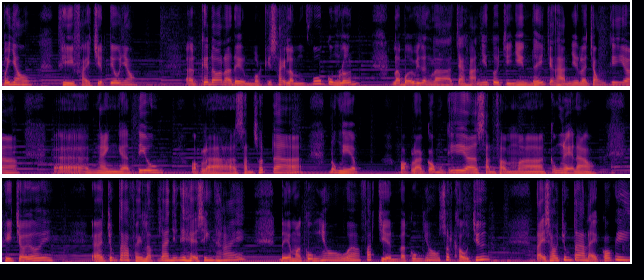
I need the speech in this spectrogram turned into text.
với nhau thì phải triệt tiêu nhau. Ờ, cái đó là để một cái sai lầm vô cùng lớn. Là bởi vì rằng là chẳng hạn như tôi chỉ nhìn thấy chẳng hạn như là trong cái uh, uh, ngành uh, tiêu hoặc là sản xuất uh, nông nghiệp hoặc là có một cái uh, sản phẩm uh, công nghệ nào thì trời ơi uh, chúng ta phải lập ra những cái hệ sinh thái để mà cùng nhau uh, phát triển và cùng nhau xuất khẩu chứ. Tại sao chúng ta lại có cái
